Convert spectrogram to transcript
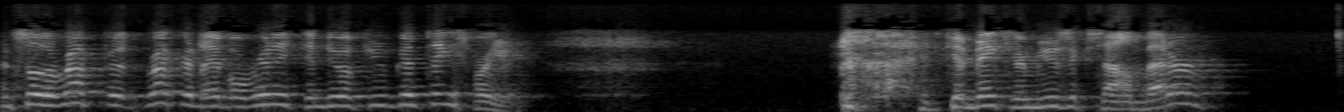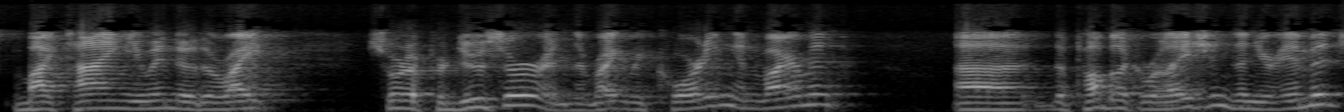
And so the record label really can do a few good things for you. it can make your music sound better by tying you into the right sort of producer and the right recording environment, uh, the public relations and your image.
